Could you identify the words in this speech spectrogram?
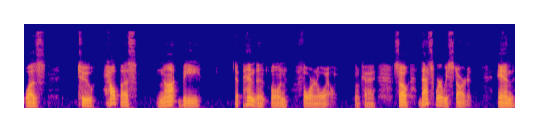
was to help us not be dependent on foreign oil. Okay. So that's where we started. And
